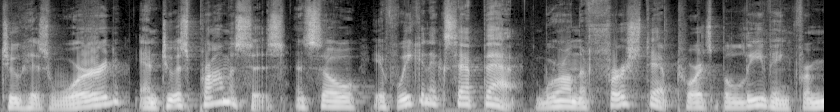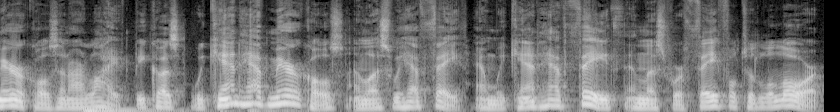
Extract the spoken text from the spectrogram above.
to His word, and to His promises. And so, if we can accept that, we're on the first step towards believing for miracles in our life because we can't have miracles unless we have faith, and we can't have faith unless we're faithful to the Lord.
